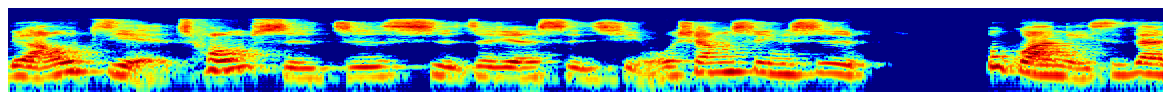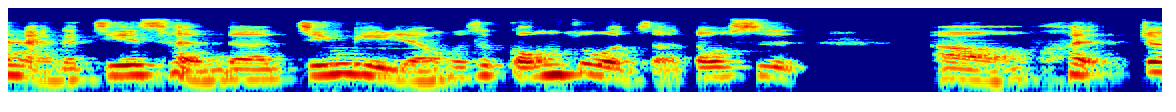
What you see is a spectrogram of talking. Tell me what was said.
了解、充实知识这件事情，我相信是不管你是在哪个阶层的经理人或是工作者，都是呃很就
